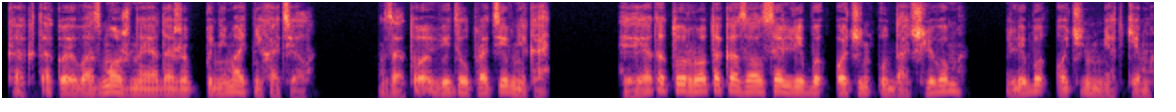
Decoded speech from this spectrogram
Как такое возможно, я даже понимать не хотел. Зато видел противника. И этот урод оказался либо очень удачливым, либо очень метким.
